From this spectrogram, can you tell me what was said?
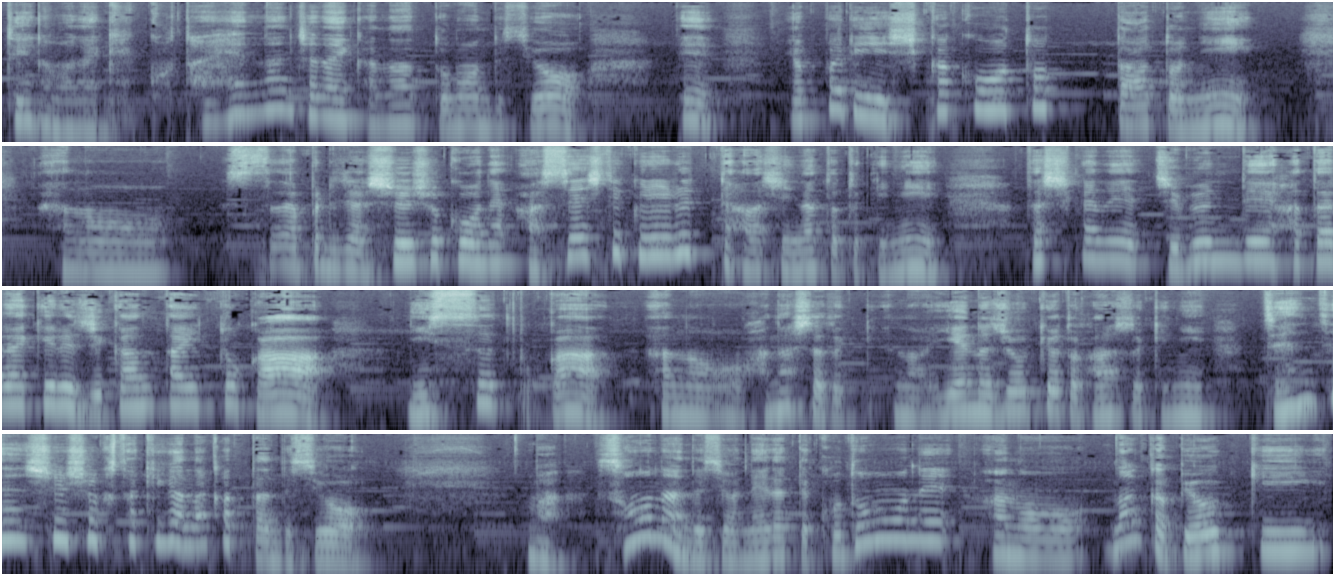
ていうのもね結構大変なんじゃないかなと思うんですよ。でやっぱり資格を取った後にあのやっぱりじゃあ就職をね斡旋してくれるって話になった時に私がね自分で働ける時間帯とか日数とかあの話した時の家の状況とか話した時に全然就職先がなかったんですよ。まあそうなんですよね。だって子供ねあのなんか病気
